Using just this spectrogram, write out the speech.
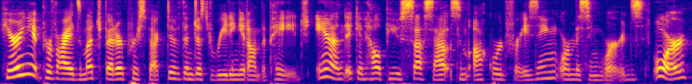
Hearing it provides much better perspective than just reading it on the page, and it can help you suss out some awkward phrasing or missing words, or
